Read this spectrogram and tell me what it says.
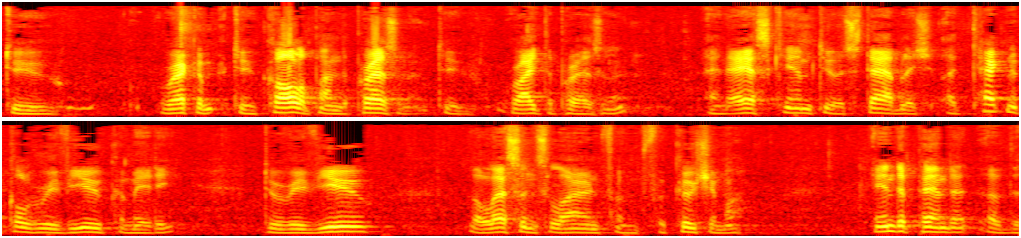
to to call upon the president, to write the president, and ask him to establish a technical review committee to review the lessons learned from Fukushima, independent of the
